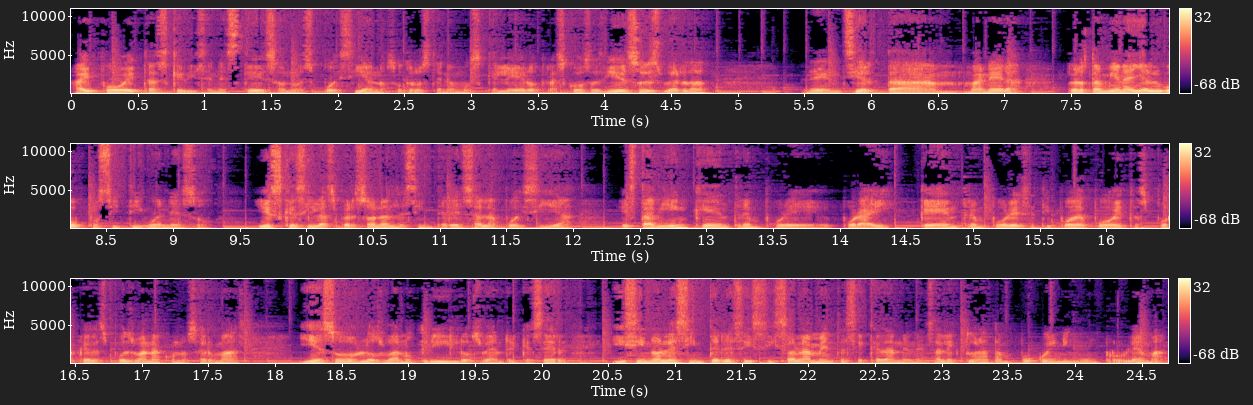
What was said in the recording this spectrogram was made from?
Hay poetas que dicen es que eso no es poesía, nosotros tenemos que leer otras cosas y eso es verdad en cierta manera, pero también hay algo positivo en eso y es que si las personas les interesa la poesía, está bien que entren por, eh, por, ahí, que entren por ese tipo de poetas, porque después van a conocer más y eso los va a nutrir, los va a enriquecer. Y si no les interesa y si solamente se quedan en esa lectura, tampoco hay ningún problema.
